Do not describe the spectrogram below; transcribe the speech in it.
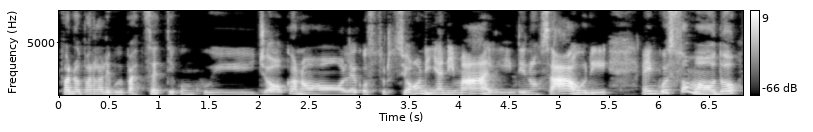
fanno parlare quei pezzetti con cui giocano, le costruzioni, gli animali, i dinosauri. E in questo modo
